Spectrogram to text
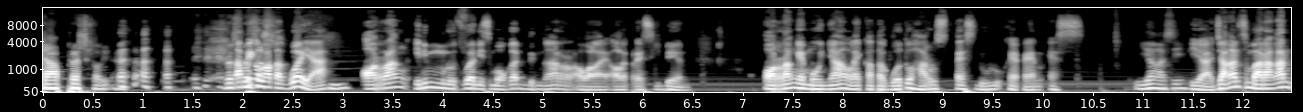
capres kali ya. Terus, Tapi kalau kata gue ya, Hmm. orang ini menurut gue nih semoga dengar oleh oleh presiden. Orang yang mau nyalek kata gue tuh harus tes dulu kayak PNS. iya gak sih Iya, jangan sembarangan.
